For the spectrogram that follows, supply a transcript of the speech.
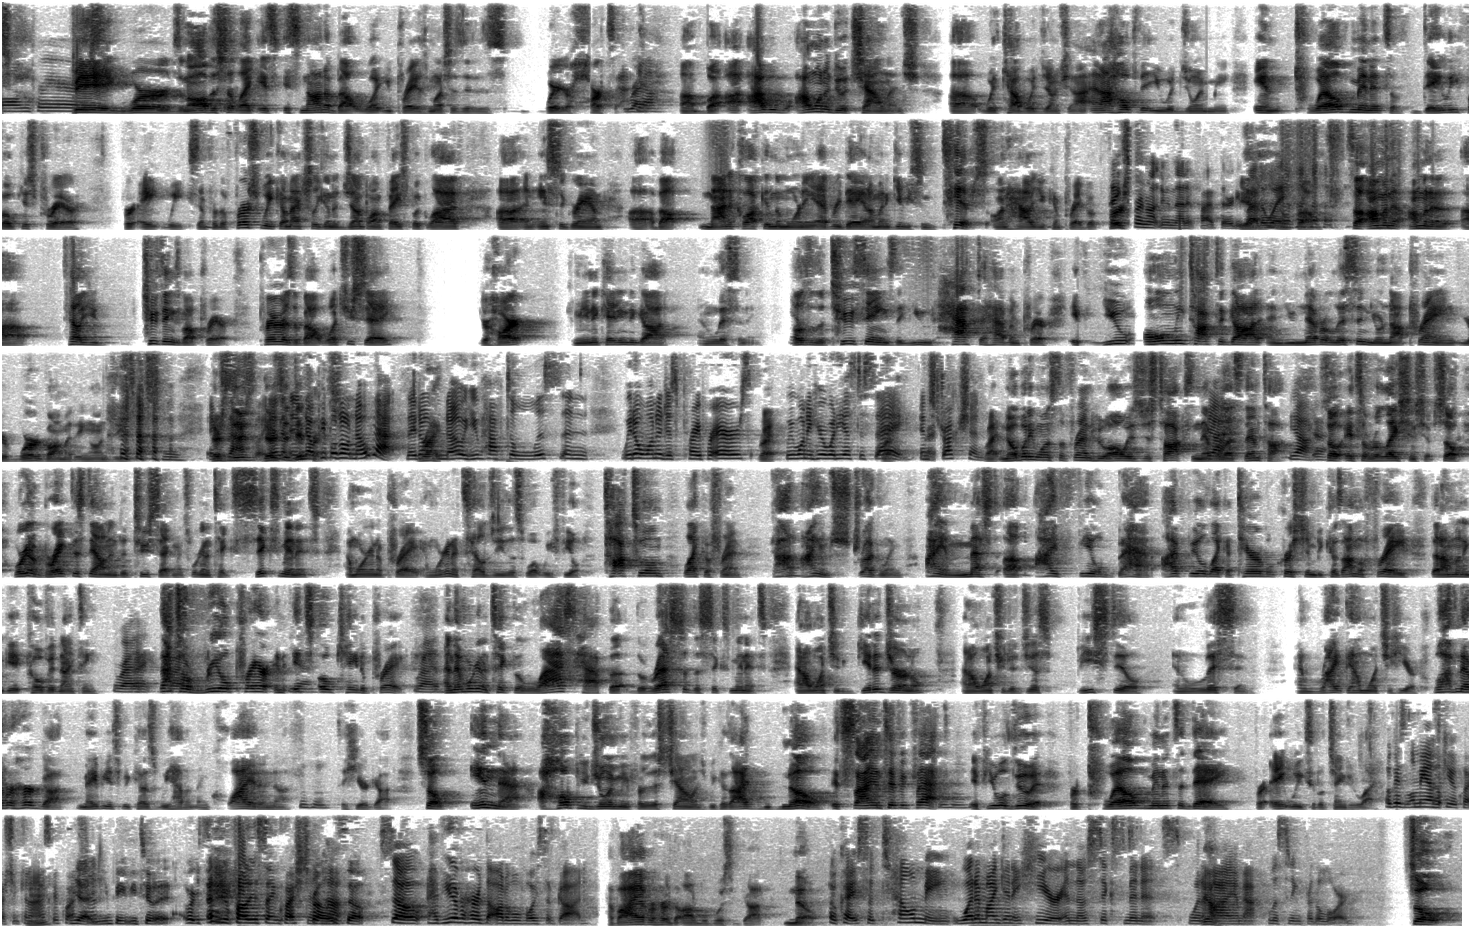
big words and all this stuff. Like it's, it's not about what you pray as much as it is where your heart's at. Right. Yeah. Um, but I, I, w- I want to do a challenge uh, with Cowboy Junction. I, and I hope that you would join me in 12 minutes of daily focused prayer for eight weeks. And for the first week, I'm actually going to jump on Facebook Live uh, and Instagram uh, about nine o'clock in the morning every day, and I'm going to give you some tips on how you can pray. But first, thanks for not doing that at 5:30, yeah, by the way. No problem. so I'm gonna I'm gonna uh, tell you two things about prayer. Prayer is about what you say, your heart, communicating to God, and listening. Those are the two things that you have to have in prayer. If you only talk to God and you never listen, you're not praying. You're word vomiting on Jesus. exactly. There's, there's, there's and, a difference. no, people don't know that. They don't right. know. You have to listen. We don't want to just pray prayers. Right. We want to hear what he has to say. Right. Instruction. Right. Nobody wants the friend who always just talks and never yeah. lets them talk. Yeah. yeah. So it's a relationship. So we're going to break this down into two segments. We're going to take six minutes and we're going to pray and we're going to tell Jesus what we feel. Talk to him like a friend. God, I am struggling. I am messed up. I feel bad. I feel like a terrible Christian because I'm afraid that I'm going to get COVID 19. Right. That's right. a real prayer, and yeah. it's okay to pray. Right. And then we're going to take the last half, the, the rest of the six minutes, and I want you to get a journal and I want you to just be still and listen and write down what you hear. Well, I've never heard God. Maybe it's because we haven't been quiet enough mm-hmm. to hear God. So, in that, I hope you join me for this challenge because I know it's scientific fact. Mm-hmm. If you will do it for 12 minutes a day for eight weeks, it'll change your life. Okay, so let me ask you a question. Can mm-hmm. I ask a question? Yeah, you beat me to it. Or you're probably the same question. probably huh? so. So, have you ever heard the audible voice of God? Have I ever heard the audible voice of God? No. Okay, so tell me, what am I going to hear in those six minutes when yeah. I am listening for the Lord? So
